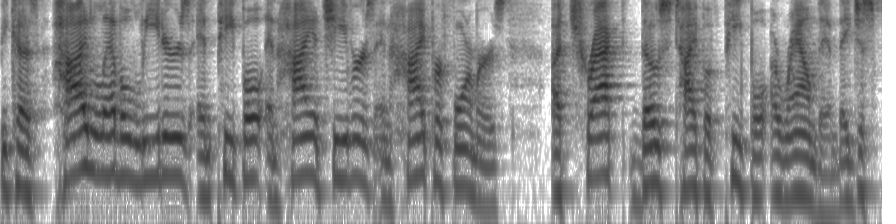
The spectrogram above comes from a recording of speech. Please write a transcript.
because high level leaders and people and high achievers and high performers attract those type of people around them. They just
